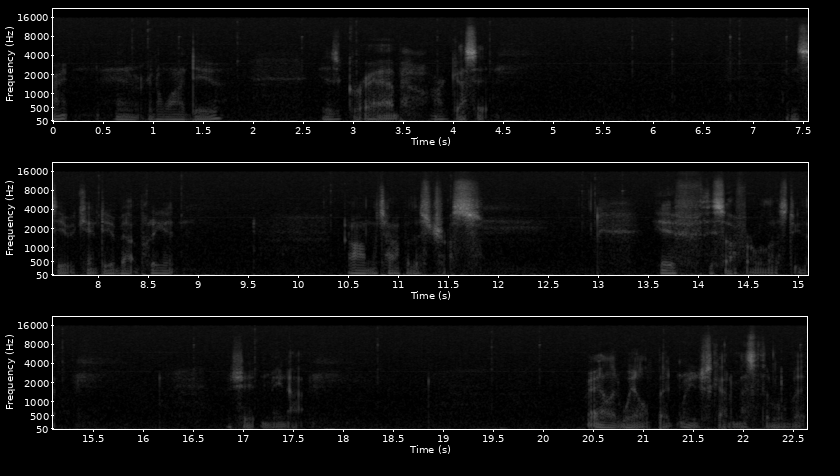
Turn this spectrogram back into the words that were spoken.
Alright, and what we're going to want to do is grab our gusset and see what we can't do about putting it on the top of this truss. If the software will let us do that. Which it may not. Well, it will, but we just gotta mess with it a little bit.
